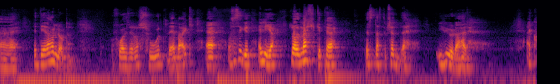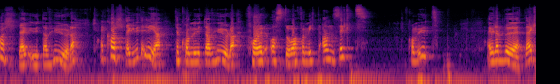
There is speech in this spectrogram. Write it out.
Eh, det er det det handler om. Å få en relasjon med meg. Eh, og så sier Gud Elia, la du merke til det som nettopp skjedde i hula her. Jeg kalte deg ut av hula. Jeg kalte deg ut, Elia, til å komme ut av hula for å stå for mitt ansikt. Kom ut. Jeg ville møte deg.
